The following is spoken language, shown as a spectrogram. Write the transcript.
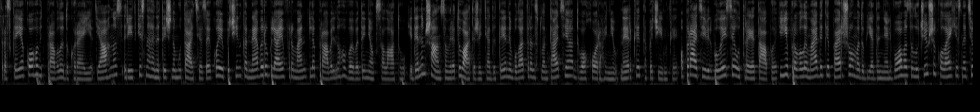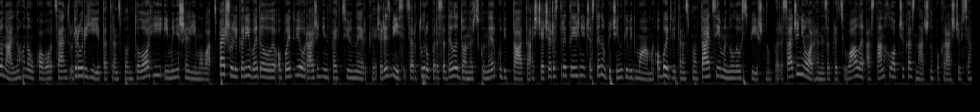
зразки якого відправили до Кореї. Діагноз рідкісна генетична мутація, за якою печінка не виробляє фермент для правильного виведення оксалату. Єдиним шансом врятувати життя дитини була трансплантація двох органів нирки та печінки. Операції відбулися у три етапи. Її провели медики першого медоб'єднання Львова, залучивши колег із Національного наукового центру хірургії та трансплантології імені Шалімова. Спершу лікарі видалили обидві уражені інфекцією нирки. Через місяць Артуру пересадили донорську нирку від тата, а ще через три тижні частину печінки від мами. Обидві трансплантації минули успішно. Пересаджені органи запрацювали, а стан хлопчика значно покращився.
